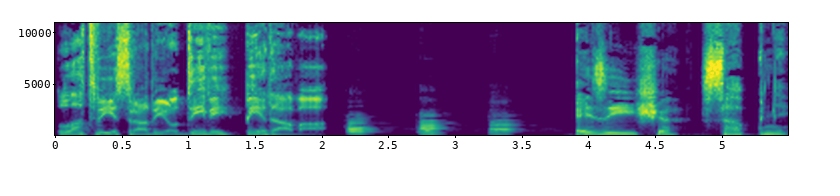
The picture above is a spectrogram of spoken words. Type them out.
Latvijas Rādio 2 piedāvā Ezīša sapņi.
